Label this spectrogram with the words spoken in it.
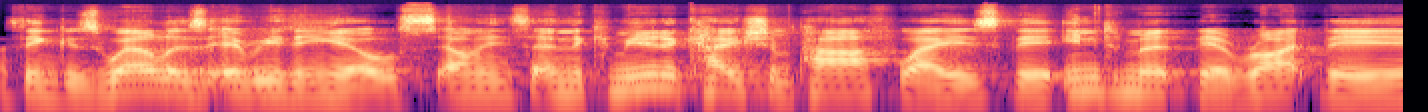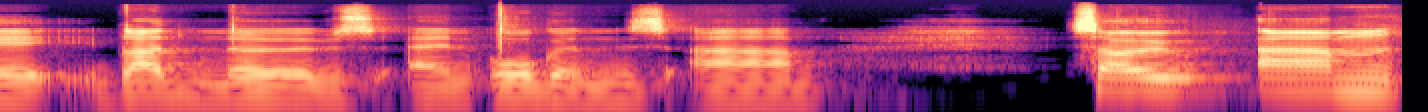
I think, as well as everything else. I mean, and the communication pathways, they're intimate, they're right there, blood, nerves, and organs. Um, so, um,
